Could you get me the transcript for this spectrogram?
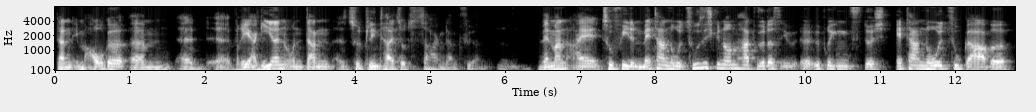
dann im Auge ähm, äh, äh, reagieren und dann äh, zur Blindheit sozusagen dann führen. Mhm. Wenn man zu viel Methanol zu sich genommen hat, wird das äh, übrigens durch Ethanolzugabe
